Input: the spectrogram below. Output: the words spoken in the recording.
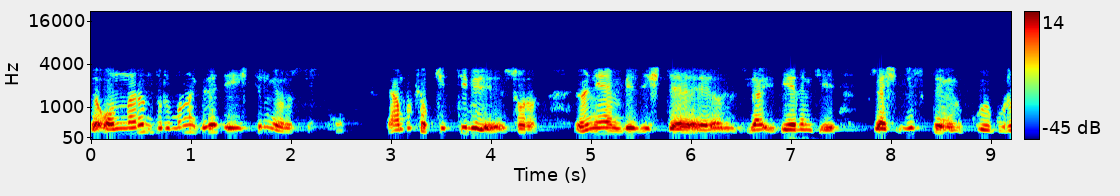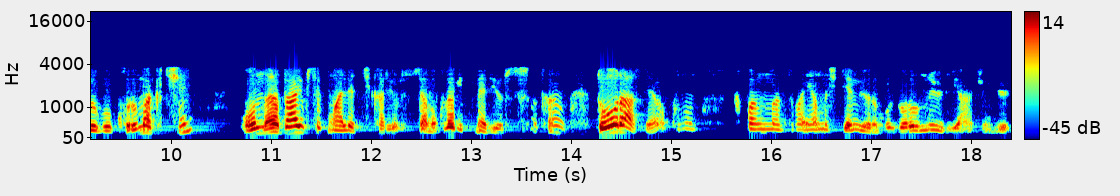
Ve onların durumuna göre değiştirmiyoruz sistemi. Yani bu çok ciddi bir sorun. Örneğin biz işte ya diyelim ki riskli grubu korumak için onlara daha yüksek maliyet çıkarıyoruz. Sen okula gitme diyoruz. Tamam Doğru aslında. Okulun kapanması falan yanlış demiyorum. Bu zorunluydu yani. Çünkü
